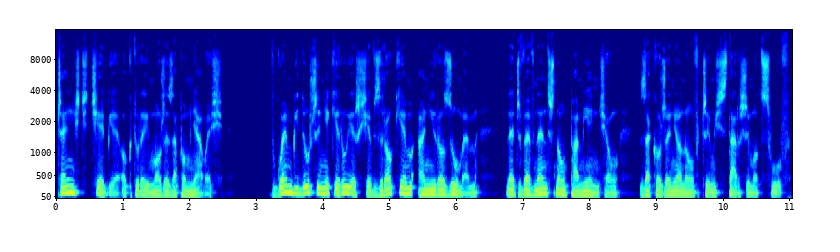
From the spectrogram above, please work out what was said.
Część ciebie, o której może zapomniałeś. W głębi duszy nie kierujesz się wzrokiem ani rozumem, lecz wewnętrzną pamięcią, zakorzenioną w czymś starszym od słów.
